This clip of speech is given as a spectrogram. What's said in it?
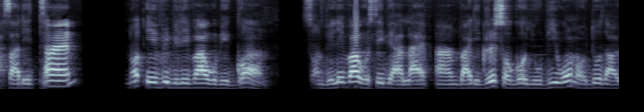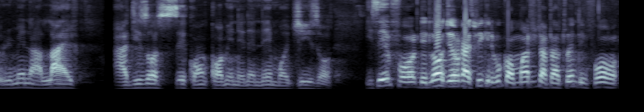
as at the time, not every believer will be gone. Some believers will still be alive, and by the grace of God, you'll be one of those that will remain alive at Jesus' second coming in the name of Jesus. He said, For the Lord Jesus Christ speaking in the book of Matthew chapter 24,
